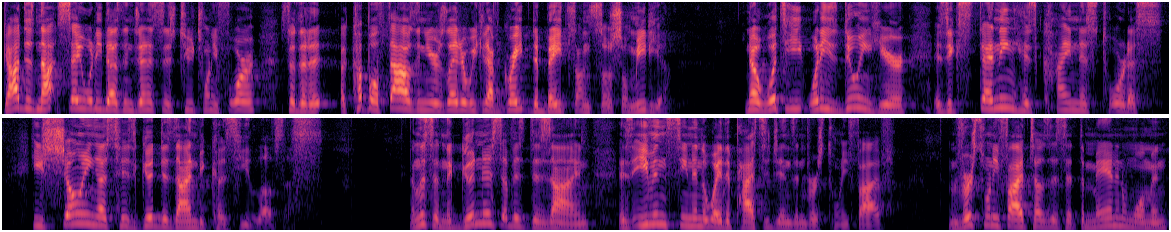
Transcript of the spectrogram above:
God does not say what he does in Genesis 2:24 so that a, couple thousand years later we could have great debates on social media. No, what's he, what he's doing here is extending his kindness toward us. He's showing us his good design because he loves us. And listen, the goodness of his design is even seen in the way the passage ends in verse 25. When verse 25 tells us that the man and woman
